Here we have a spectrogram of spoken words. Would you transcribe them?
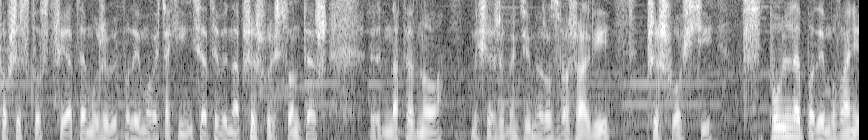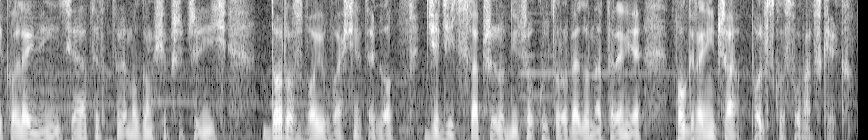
To wszystko sprzyja temu, żeby podejmować takie inicjatywy na przyszłość. Stąd też na pewno myślę, że będziemy rozważali przyszłości wspólne podejmowanie kolejnych inicjatyw, które mogą się przyczynić do rozwoju właśnie tego dziedzictwa przyrodniczo-kulturowego na terenie pogranicza polsko-słowackiego.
